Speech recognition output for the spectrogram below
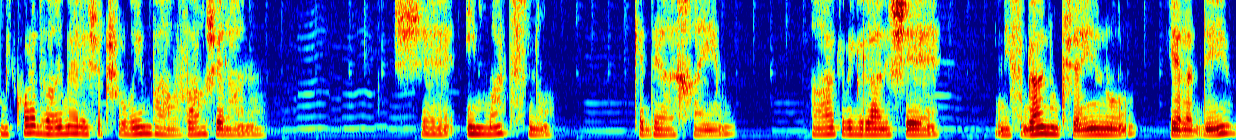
מכל הדברים האלה שקשורים בעבר שלנו, שאימצנו כדרך חיים, רק בגלל שנפגענו כשהיינו ילדים,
